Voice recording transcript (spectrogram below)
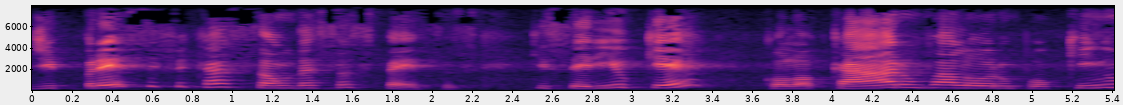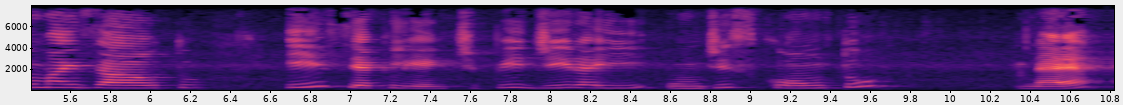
de precificação dessas peças, que seria o quê? Colocar um valor um pouquinho mais alto e se a cliente pedir aí um desconto, né?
